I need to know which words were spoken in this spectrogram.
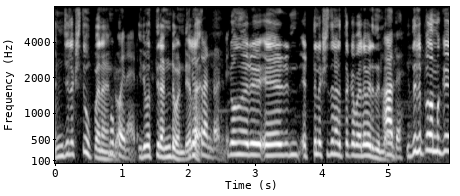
അഞ്ച് ലക്ഷത്തി മുപ്പതിനായിരം ഇരുപത്തിരണ്ട് വണ്ടി അല്ലേ? തോന്നുന്നു ഒരു ഏഴ് എട്ട് ലക്ഷത്തിനടുത്തൊക്കെ വില വരുന്നില്ല? ഇതിലിപ്പോ നമുക്ക്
